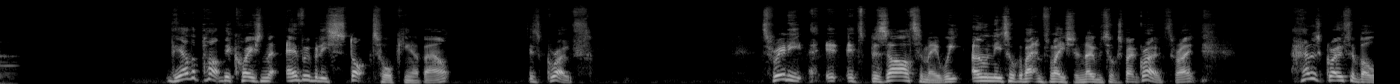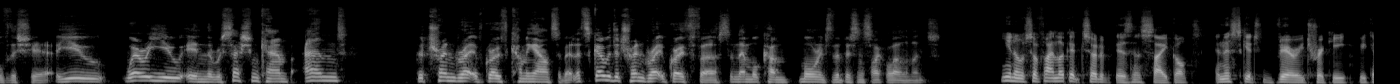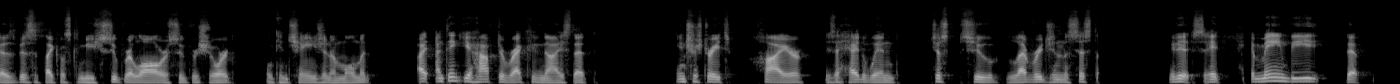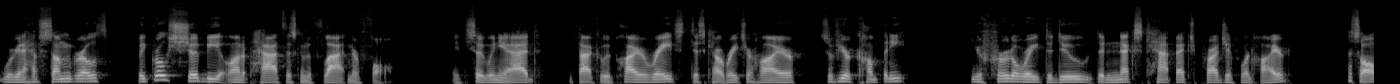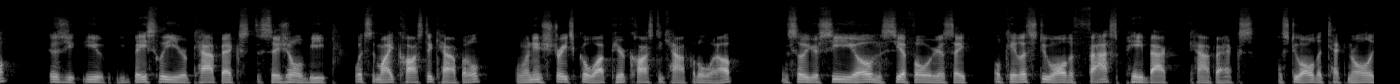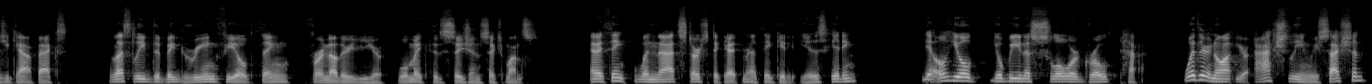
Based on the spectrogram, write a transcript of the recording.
The other part of the equation that everybody stopped talking about is growth. It's really it, it's bizarre to me. We only talk about inflation. Nobody talks about growth, right? How does growth evolve this year? Are you where are you in the recession camp and the trend rate of growth coming out of it? Let's go with the trend rate of growth first, and then we'll come more into the business cycle elements. You know, so if I look at sort of business cycle, and this gets very tricky because business cycles can be super long or super short and can change in a moment. I, I think you have to recognize that interest rates higher is a headwind just to leverage in the system. It is. It, it may be that we're going to have some growth, but growth should be on a path that's going to flatten or fall. It, so when you add the fact with higher rates, discount rates are higher. So if you're a company, your hurdle rate to do the next capex project went higher. That's all. Because you, you basically your capex decision will be what's my cost of capital when interest rates go up, your cost of capital went up. And so your CEO and the CFO are going to say, okay, let's do all the fast payback capex. Let's do all the technology capex. And let's leave the big greenfield thing for another year. We'll make the decision in six months. And I think when that starts to hit, and I think it is hitting, you know, you'll you'll be in a slower growth path. Whether or not you're actually in recession,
